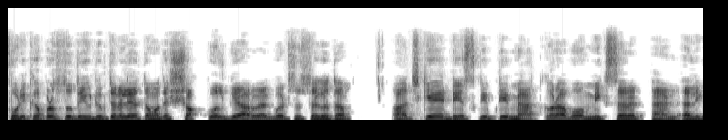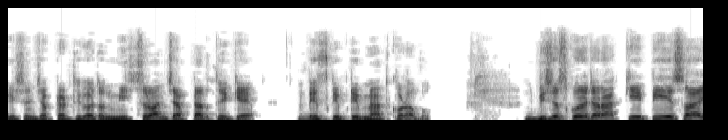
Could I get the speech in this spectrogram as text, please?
পরীক্ষা প্রস্তুতি ইউটিউব চ্যানেলে তোমাদের সকলকে আরও একবার সুস্বাগতম। আজকে ডেসক্রিপটিভ ম্যাথ করাবো মিক্সার অ্যান্ড অ্যালিগেশন চ্যাপ্টার থেকে, অর্থাৎ মিশ্রণ চ্যাপ্টার থেকে ডেসক্রিপটিভ ম্যাথ করাবো। বিশেষ করে যারা কেপিএসআই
